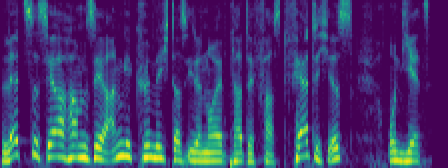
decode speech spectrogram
Letztes Jahr haben sie ja angekündigt, dass ihre neue Platte fast fertig ist und jetzt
